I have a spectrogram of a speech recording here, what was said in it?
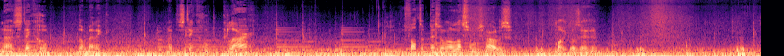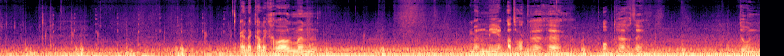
Naar de stekgroep. Dan ben ik met de stekgroep klaar. Valt er best wel een last van mijn schouders, mag ik wel zeggen. En dan kan ik gewoon mijn, mijn meer ad hocere opdrachten doen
